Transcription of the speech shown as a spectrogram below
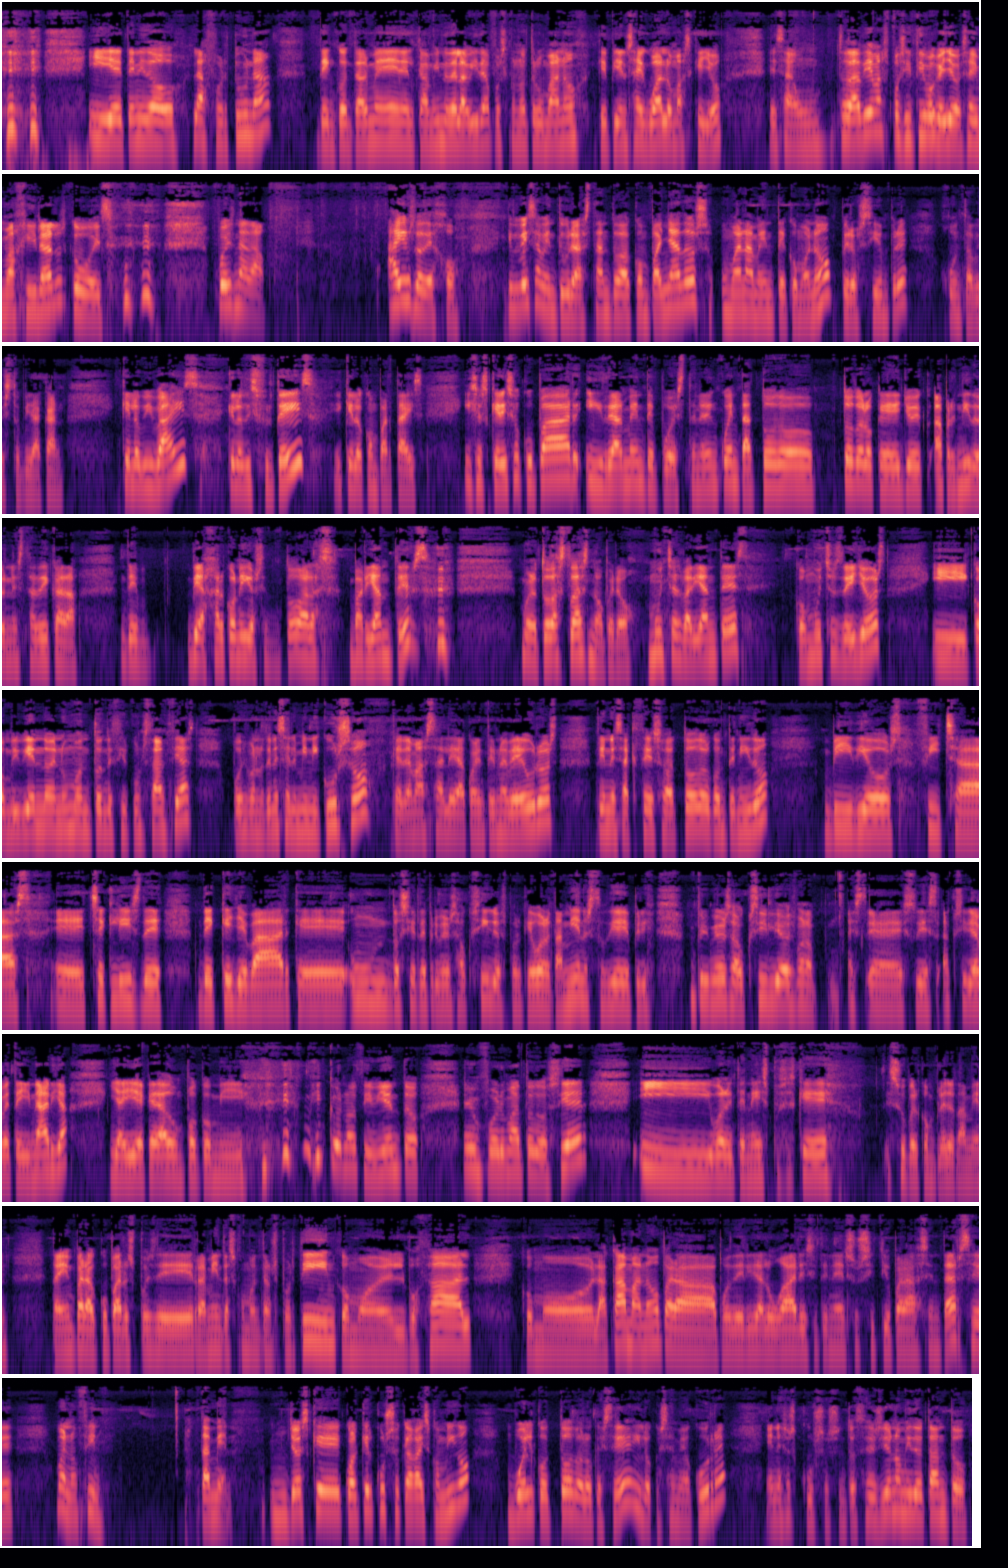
he tenido la fortuna de encontrarme en el camino de la vida pues con otro humano que piensa igual o más que yo. Es aún todavía más positivo que yo, o sea, imaginaros cómo es. pues nada, ahí os lo dejo. Que viváis aventuras, tanto acompañados humanamente como no, pero siempre junto a vuestro Piracán. Que lo viváis, que lo disfrutéis y que lo compartáis. Y si os queréis ocupar y realmente pues tener en cuenta todo todo lo que yo he aprendido en esta década de viajar con ellos en todas las variantes. bueno, todas, todas no, pero muchas variantes con muchos de ellos y conviviendo en un montón de circunstancias, pues bueno, tienes el mini curso que además sale a 49 euros, tienes acceso a todo el contenido vídeos, fichas, eh, checklist de, de, qué llevar, que un dossier de primeros auxilios, porque bueno, también estudié primeros auxilios, bueno, eh, estudié auxiliar veterinaria y ahí he quedado un poco mi, mi conocimiento en formato dossier. Y bueno, y tenéis, pues es que súper completo también. También para ocuparos pues de herramientas como el transportín, como el bozal, como la cama, ¿no? Para poder ir a lugares y tener su sitio para sentarse. Bueno, en fin, también. Yo es que cualquier curso que hagáis conmigo, vuelco todo lo que sé y lo que se me ocurre en esos cursos. Entonces yo no mido tanto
